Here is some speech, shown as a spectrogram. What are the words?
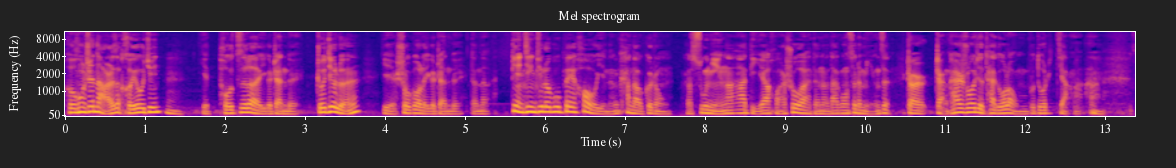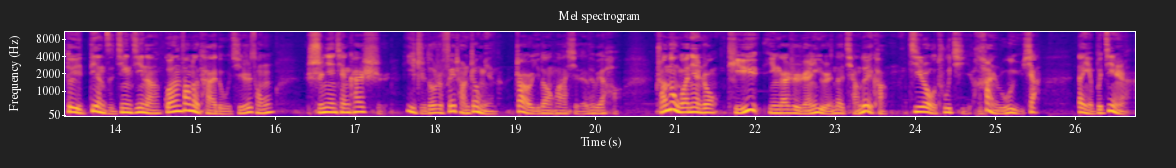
何鸿燊的儿子何猷君，嗯，也投资了一个战队。周杰伦。也收购了一个战队等等，电竞俱乐部背后也能看到各种啊苏宁啊、阿迪啊、华硕啊等等大公司的名字。这儿展开说就太多了，我们不多讲了啊。对电子竞技呢，官方的态度其实从十年前开始一直都是非常正面的。这儿有一段话写的特别好：传统观念中，体育应该是人与人的强对抗，肌肉突起，汗如雨下，但也不尽然。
